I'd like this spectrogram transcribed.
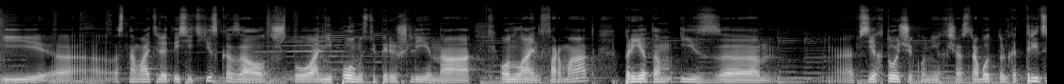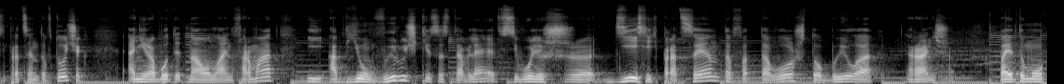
И э, основатель этой сети сказал, что они полностью перешли на онлайн формат, при этом из Э, всех точек, у них сейчас работает только 30% точек, они работают на онлайн формат, и объем выручки составляет всего лишь 10% э, от того, что было раньше. Поэтому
